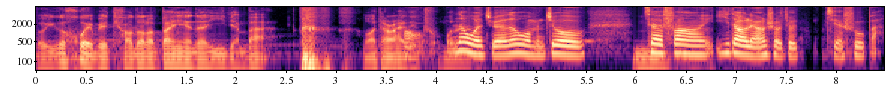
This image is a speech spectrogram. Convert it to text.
有一个会被调到了半夜的一点半，我待会儿还得出门。那我觉得我们就再放一到两首就结束吧。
